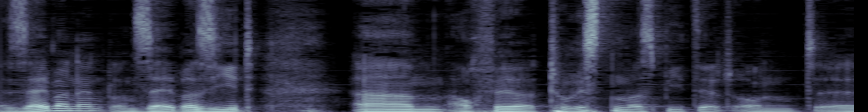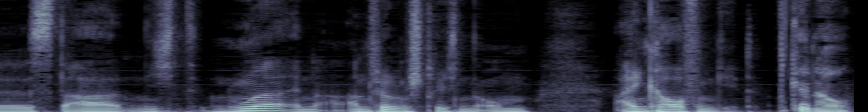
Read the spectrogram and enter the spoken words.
selber nennt und selber sieht, ähm, auch für Touristen was bietet und äh, es da nicht nur in Anführungsstrichen um Einkaufen geht. Genau.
